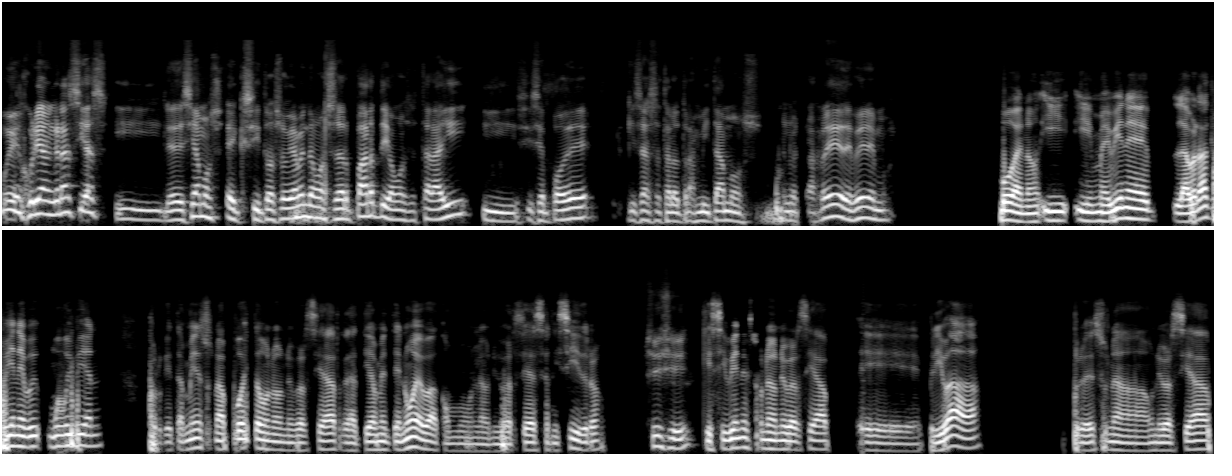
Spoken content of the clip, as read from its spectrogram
Muy bien, Julián, gracias y le deseamos éxitos. Obviamente vamos a ser parte y vamos a estar ahí y si se puede, quizás hasta lo transmitamos en nuestras redes, veremos. Bueno, y, me viene, la verdad que viene muy bien, porque también es una apuesta de una universidad relativamente nueva, como la Universidad de San Isidro. Sí, sí. Que si bien es una universidad eh, privada, pero es una universidad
